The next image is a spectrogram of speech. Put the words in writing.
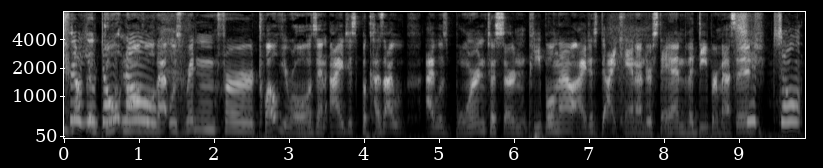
true. You don't know. novel that was written for 12 year olds and i just because i i was born to certain people now i just i can't understand the deeper message. You don't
